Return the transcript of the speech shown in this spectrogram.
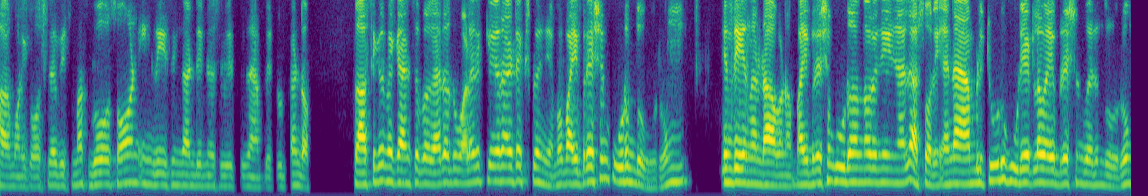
harmonic oscillator which must goes on increasing continuous with amplitude കണ്ടോ ക്ലാസിക്കൽ മെക്കാനിക്സ് പ്രകാരം അത് വളരെ ക്ലിയർ ആയിട്ട് എക്സ്പ്ലെയിൻ ചെയ്യാം. അപ്പൊ വൈബ്രേഷൻ കൂടുന്തോറും എന്ത് ചെയ്യുന്നുണ്ടാവണം? വൈബ്രേഷൻ കൂടുക എന്ന് പറഞ്ഞു കഴിഞ്ഞാൽ സോറി അതിന്റെ ആംപ്ലിറ്റ്യൂഡ് കൂടിയിട്ടുള്ള വൈബ്രേഷൻ വരും തോറും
